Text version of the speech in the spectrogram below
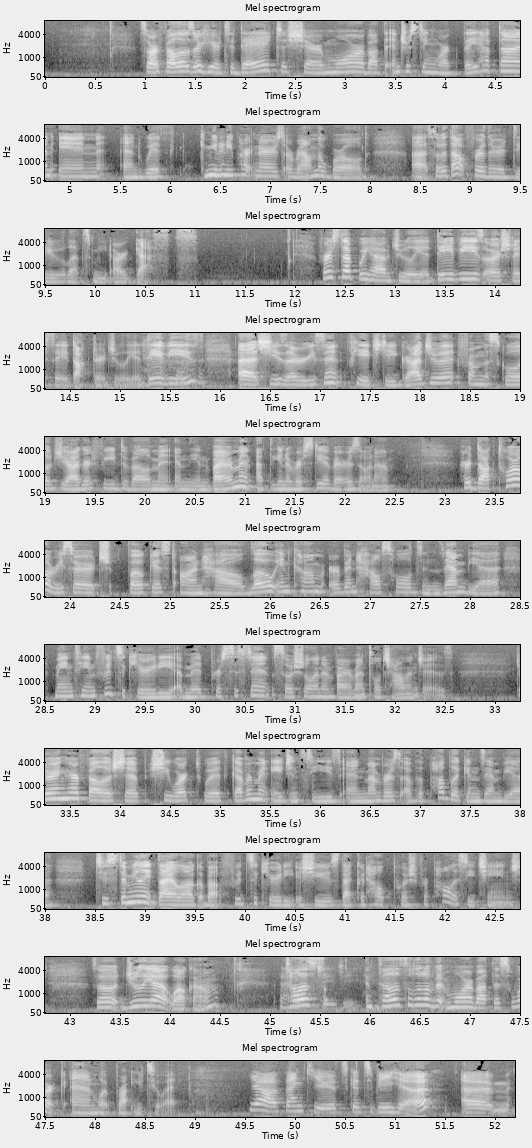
So our fellows are here today to share more about the interesting work they have done in and with community partners around the world. Uh, so without further ado, let's meet our guests. First up, we have Julia Davies, or should I say Dr. Julia Davies. uh, she's a recent PhD graduate from the School of Geography, Development, and the Environment at the University of Arizona. Her doctoral research focused on how low income urban households in Zambia maintain food security amid persistent social and environmental challenges. During her fellowship, she worked with government agencies and members of the public in Zambia to stimulate dialogue about food security issues that could help push for policy change. So, Julia, welcome. Thanks, tell us Gigi. tell us a little bit more about this work and what brought you to it. Yeah, thank you. It's good to be here. Um,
